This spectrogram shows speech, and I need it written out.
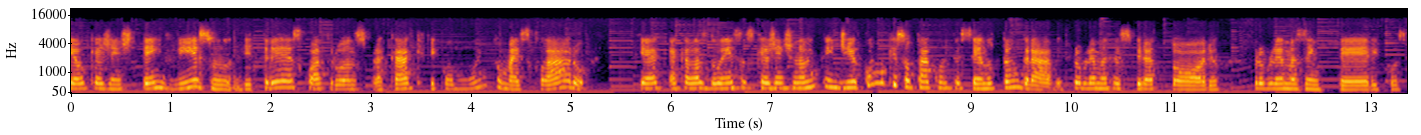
que é o que a gente tem visto de 3, 4 anos para cá, que ficou muito mais claro, que é aquelas doenças que a gente não entendia como que isso está acontecendo tão grave. Problema respiratório, problemas entéricos,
